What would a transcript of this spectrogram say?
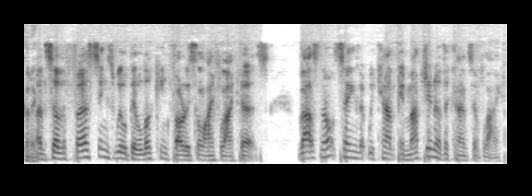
Correct. And so the first things we'll be looking for is life like us. That's not saying that we can't imagine other kinds of life.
